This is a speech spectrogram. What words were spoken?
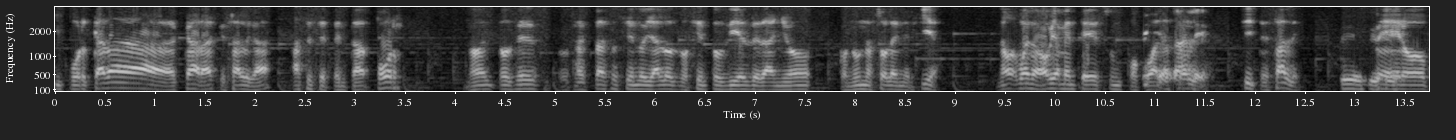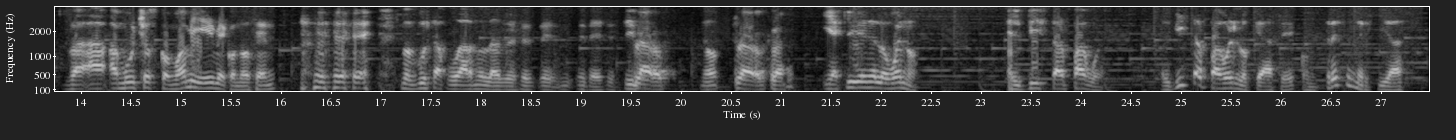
y por cada cara que salga hace 70 por. ¿no? Entonces, o sea, estás haciendo ya los 210 de daño con una sola energía. ¿no? Bueno, obviamente es un poco sí, Te sale. Sí, te sale. Pero pues, a, muchos como a mí me conocen, nos gusta jugárnoslas de ese, de, ese estilo. Claro. ¿no? Claro, claro. Y aquí viene lo bueno, el V-Star Power. El V-Star Power lo que hace con tres energías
